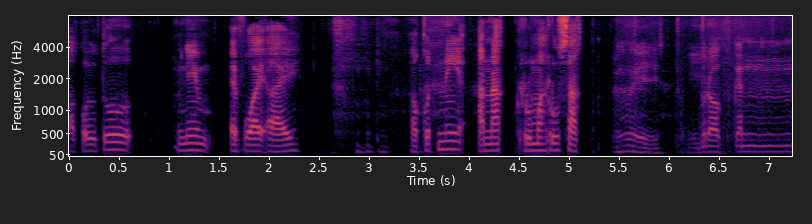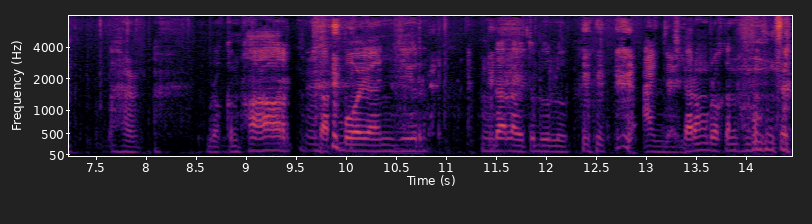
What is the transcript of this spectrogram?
aku tuh ini FYI aku tuh nih anak rumah rusak. Wih, broken broken heart sad boy anjir. Enggak lah itu dulu. Anjay. Sekarang broken home tuh.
